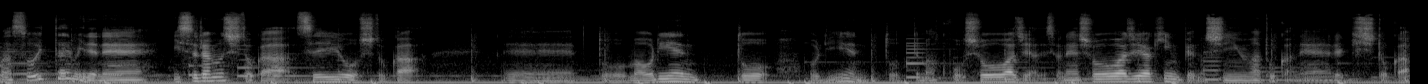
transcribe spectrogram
まあそういった意味でねイスラム史とか西洋史とかえー、っとまあオリエントオリエントってまあこう小アジアですよね。小アジア近辺の神話とかね歴史とか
